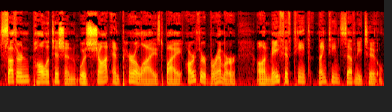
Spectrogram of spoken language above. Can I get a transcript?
Southern politician was shot and paralyzed by Arthur Bremer on May fifteenth, nineteen seventy-two? All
